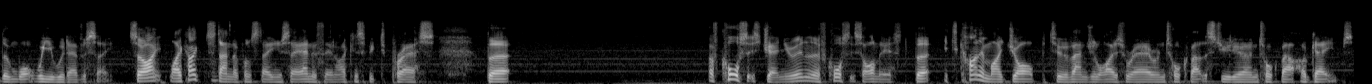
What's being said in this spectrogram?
than what we would ever say. So I like I can stand up on stage and say anything. I can speak to press, but of course it's genuine and of course it's honest. But it's kind of my job to evangelize Rare and talk about the studio and talk about our games.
